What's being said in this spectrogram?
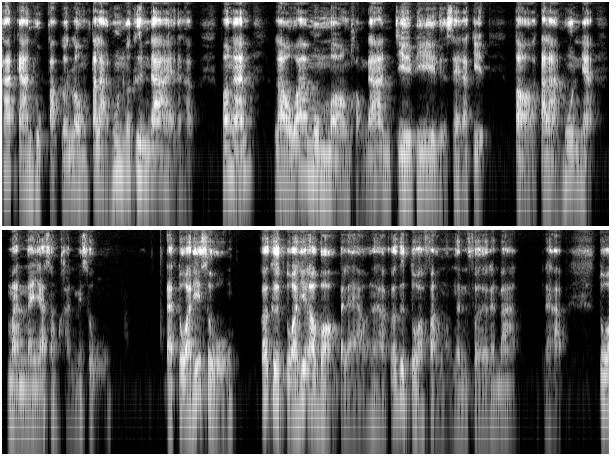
คาดการถูกปรับลดลงตลาดหุ้นก็ขึ้นได้นะครับ เพราะงั้นเราว่ามุมมองของด้าน GDP หรือเศรษฐกิจ ต่อตลาดหุ้นเนี่ยมันในยะสำคัญไม่สูง แต่ตัวที่สูงก็คือตัวที่เราบอกไปแล้วนะครับ ก็คือตัวฝั่งของเงินเฟอ้อกันบ้างนะครับ ตัว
